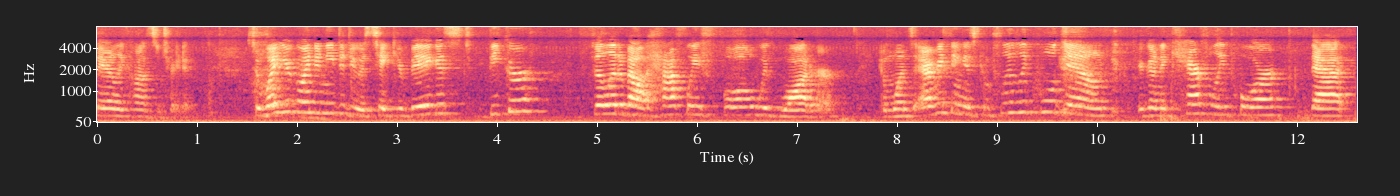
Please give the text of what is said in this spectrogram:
fairly concentrated. So what you're going to need to do is take your biggest beaker, fill it about halfway full with water, and once everything is completely cooled down, you're going to carefully pour that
